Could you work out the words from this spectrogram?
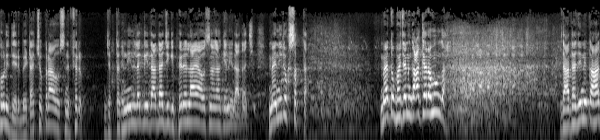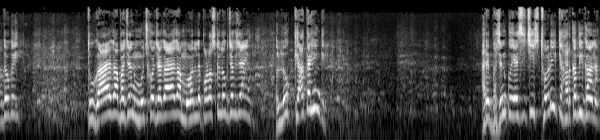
थोड़ी देर बेटा चुप रहा, उसने फिर जब तक नींद लग गई दादाजी की, फिर लाया, उसने कहा कि नहीं दादाजी, मैं नहीं रुक सकता। मैं तो भजन गा के रहूँगा। दादाजी ने कहा, हद हो गई। तू गाएगा भजन, मुझको जगाएगा, मोहल्ले पड़ोस के लोग जग जाएँगे। और लोग क्या कहेंगे? अरे भजन कोई ऐसी चीज़ थोड़ी कि हर कभी गाना।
